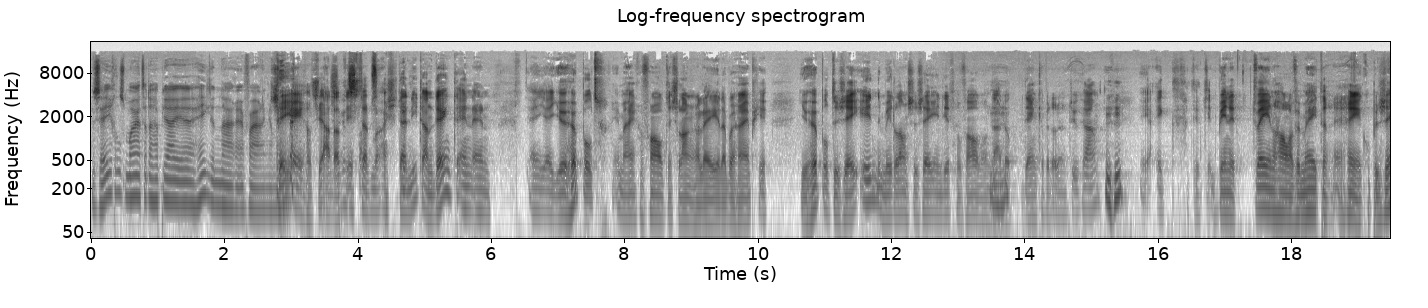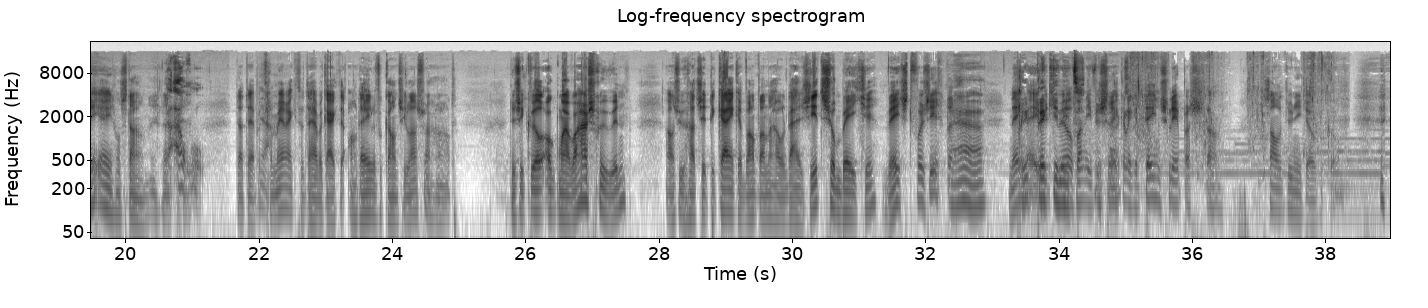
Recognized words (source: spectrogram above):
Zegels, Maarten, daar heb jij eh, hele nare ervaringen mee. Zeeegels, ja, dat is dat. Maar als je daar niet aan denkt en, en, en je, je huppelt, in mijn geval, het is lang geleden, dat begrijp je. Je huppelt de zee in, de Middellandse Zee in dit geval, want daar denken we er natuurlijk aan. Ja, ik, dit- binnen 2,5 meter ging ik op een zeeegel staan. Dat, dat heb ik Ja. gemerkt, daar heb ik eigenlijk de, hele vakantie last van gehad. Dus ik wil ook maar waarschuwen, als u gaat zitten kijken wat dan nou daar zit, zo'n beetje, wees voorzichtig. ja, Neem Prik- eventueel niet. van die verschrikkelijke teenslippers, dan zal het u niet overkomen.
